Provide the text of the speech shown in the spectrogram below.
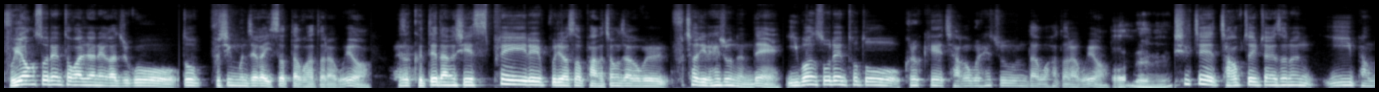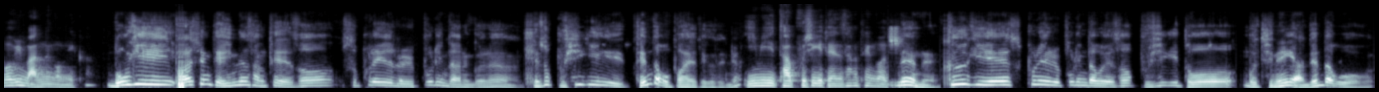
구형 소렌토 관련해 가지고 또 부식 문제가 있었다고 하더라고요. 그래서 그때 당시에 스프레이를 뿌려서 방청 작업을 후처리를 해줬는데 이번 소렌토도 그렇게 작업을 해준다고 하더라고요. 아, 네네. 실제 작업자 입장에서는 이 방법이 맞는 겁니까? 녹이 발생돼 있는 상태에서 스프레이를 뿌린다는 거는 계속 부식이 된다고 봐야 되거든요. 이미 다 부식이 된 상태인 거죠. 네네. 거기에 스프레이를 뿌린다고 해서 부식이 더 뭐 진행이 안 된다고는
